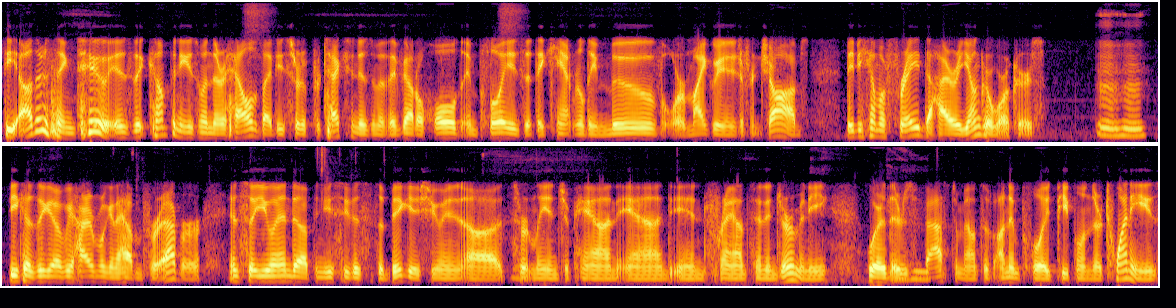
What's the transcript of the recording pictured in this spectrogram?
The other thing too is that companies, when they're held by these sort of protectionism that they've got to hold employees that they can't really move or migrate into different jobs, they become afraid to hire younger workers because they go, if we hire them, we're going to have them forever. And so you end up, and you see this is a big issue in uh, certainly in Japan and in France and in Germany, where there's vast amounts of unemployed people in their 20s,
